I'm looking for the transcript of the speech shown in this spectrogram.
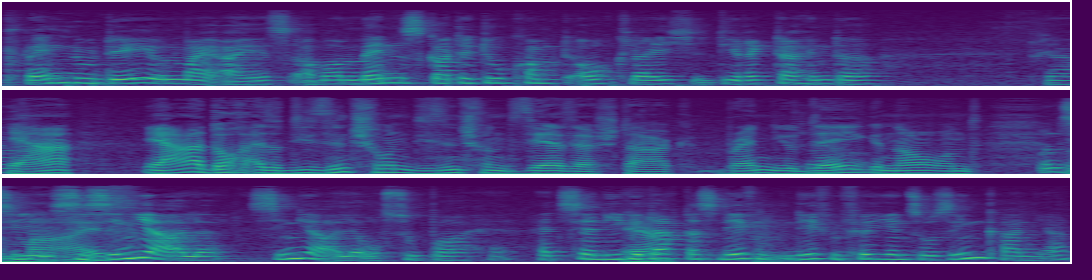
Brand New Day und My Eyes, aber Men's Gotta Do kommt auch gleich direkt dahinter. Ja, Ja, ja, doch, also die sind schon, die sind schon sehr, sehr stark. Brand New Day, Ja. genau, und, und sie, My sie singen ja alle, singen ja alle auch super. Hättest ja nie Ja. gedacht, dass Nathan, Nathan Fillion so singen kann, ja.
